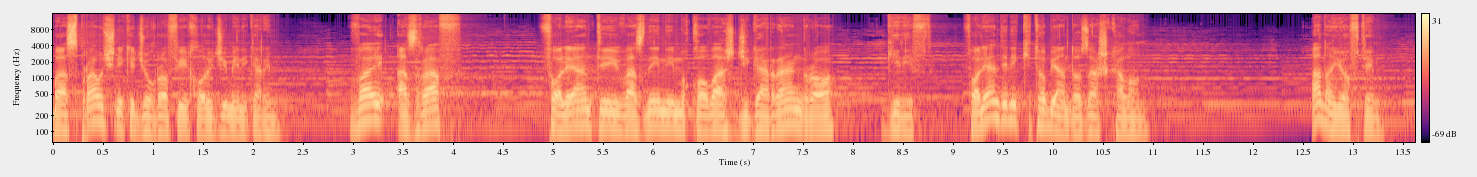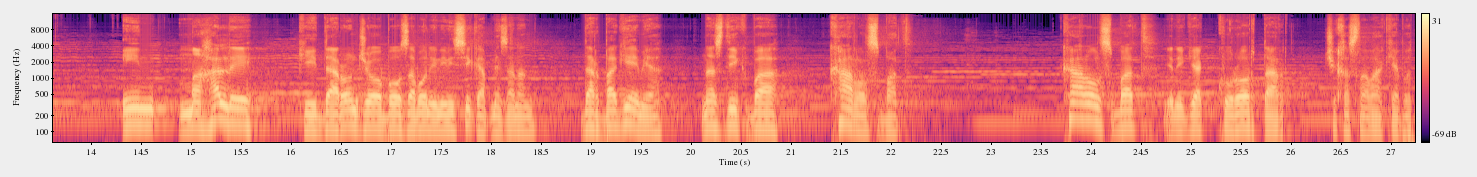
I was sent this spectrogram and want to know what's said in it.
Ба справочники ҷуғрофии хориҷӣ менигарем. Вай аз раф фолианти вазнини муқовааш ҷигаррангро гирифт. Фолиант яъне китоби андозааш калон. Ана ёфтем ин маҳалле ки дар он ҷо бо забони невисӣ гап мезананд дар багемия наздик ба карлсбад. Карлсбад яъне як курорт дар чехословакия буд.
